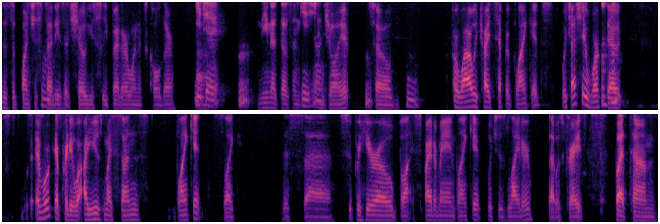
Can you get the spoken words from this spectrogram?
There's a bunch of Mm. studies that show you sleep better when it's colder. you Um, do. Mm, Nina doesn't Usually. enjoy it. Mm. So Mm. for a while we tried separate blankets, which actually worked Mhm. out. It worked out pretty well. I used my son's blanket. It's like this uh, superhero bl- Spider-Man blanket, which is lighter. That was great, but um,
